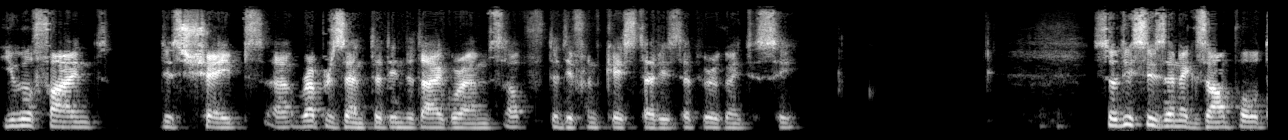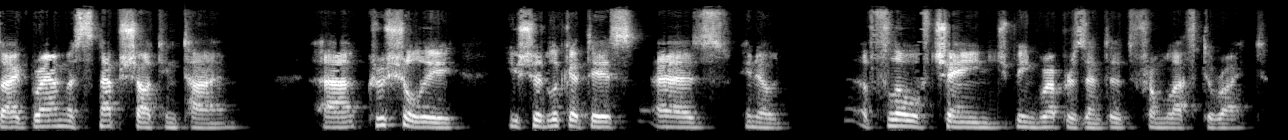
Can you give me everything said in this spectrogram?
You will find these shapes uh, represented in the diagrams of the different case studies that we're going to see. So this is an example diagram, a snapshot in time. Uh, crucially, you should look at this as, you know, a flow of change being represented from left to right.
